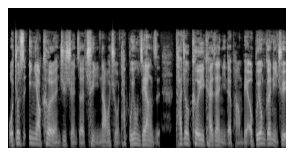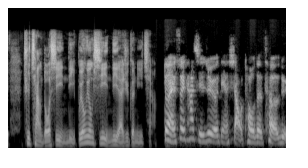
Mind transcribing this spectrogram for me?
我就是硬要客人去选择去你那或去我，他不用这样子，他就刻意开在你的旁边，而不用跟你去去抢夺吸引力，不用用吸引力来去跟你抢。对，所以他其实就有点小偷的策略，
